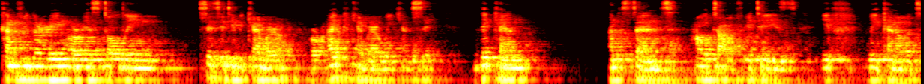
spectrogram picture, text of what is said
configuring or installing CCTV camera or IP camera we can say they can understand how tough it is we cannot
